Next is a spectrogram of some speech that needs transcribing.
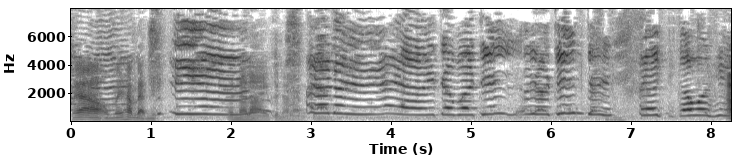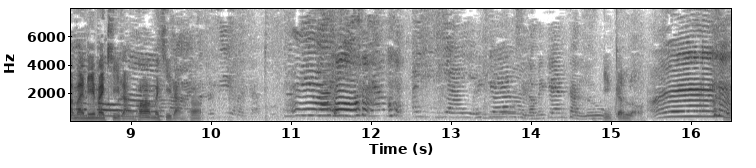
ไม่เอา ไม่ทำแบบนี้ เป็นอะไร เป็นอะไรเป็นอะไรอะมานี่มาขี่หลังพ่อ มาขี่หลังพ่อ ไม่แกล้งสิเราไม่แกล้งกันลูกตีกันเหรอ ไม่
